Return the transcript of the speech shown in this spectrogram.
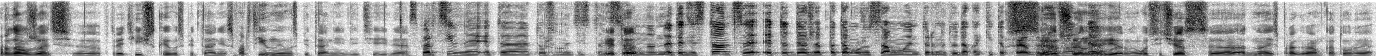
продолжать э, патриотическое воспитание, спортивное воспитание детей. Да? Спортивное это тоже на дистанционно. Это, это дистанция, это даже по тому же самому интернету, да, какие-то программы. Совершенно да? верно. Вот сейчас э, одна из программ, которая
